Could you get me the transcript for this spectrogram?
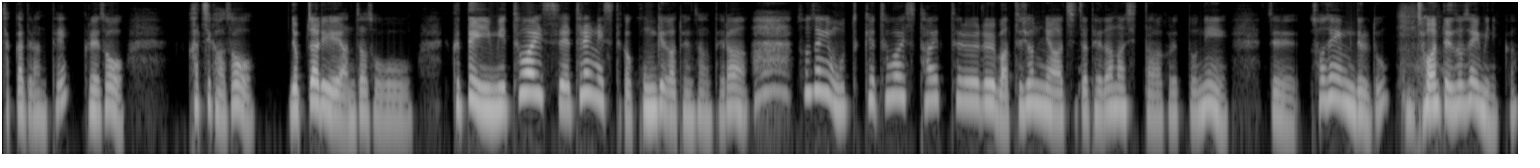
작가들한테. 그래서 같이 가서 옆자리에 앉아서 그때 이미 트와이스의 트랙 리스트가 공개가 된 상태라 선생님 어떻게 트와이스 타이틀을 맡으셨냐 진짜 대단하시다 그랬더니 이제 선생님들도 저한테는 선생님이니까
